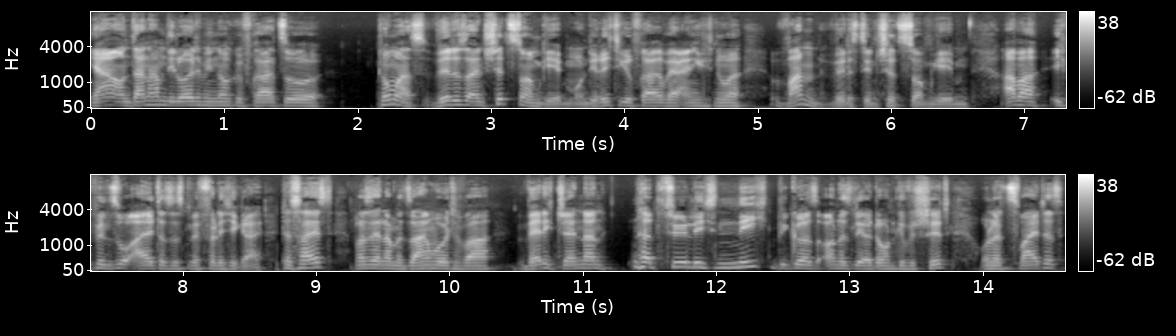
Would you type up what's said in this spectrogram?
ja, und dann haben die Leute mich noch gefragt, so, Thomas, wird es einen Shitstorm geben? Und die richtige Frage wäre eigentlich nur, wann wird es den Shitstorm geben? Aber ich bin so alt, das ist mir völlig egal. Das heißt, was er damit sagen wollte war, werde ich gendern? Natürlich nicht, because honestly I don't give a shit. Und als zweites,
